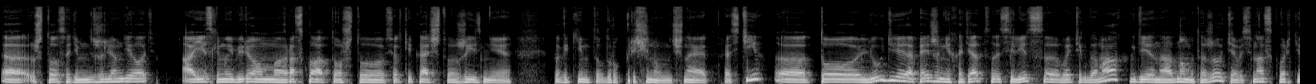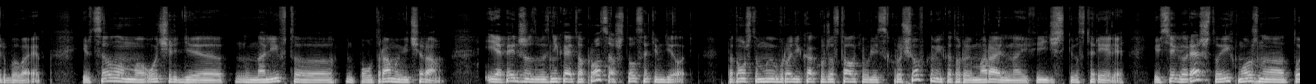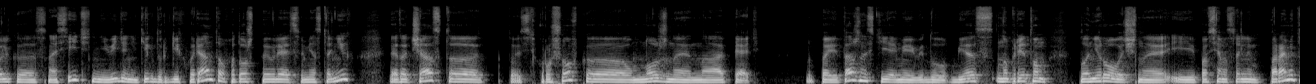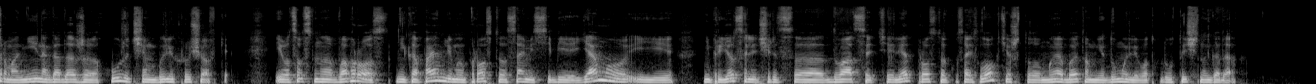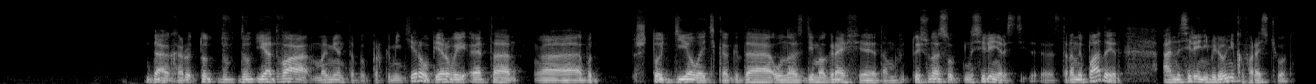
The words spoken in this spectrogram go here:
Э, что с этим жильем делать? А если мы берем расклад, то, что все-таки качество жизни по каким-то вдруг причинам начинает расти, э, то люди, опять же, не хотят селиться в этих домах, где на одном этаже у тебя 18 квартир бывает. И в целом очереди на лифт э, по утрам и вечерам. И опять же возникает вопрос, а что с этим делать? Потому что мы вроде как уже сталкивались с хрущевками, которые морально и физически устарели, и все говорят, что их можно только сносить, не видя никаких других вариантов, а то, что появляется вместо них, это часто, то есть хрущевка умноженная на 5 по этажности, я имею в виду, без, но при этом планировочные и по всем остальным параметрам они иногда даже хуже, чем были хрущевки. И вот, собственно, вопрос, не копаем ли мы просто сами себе яму, и не придется ли через 20 э, лет просто кусать локти, что мы об этом не думали вот в 2000-х годах? Да, тут я два момента бы прокомментировал. Первый это э, вот что делать, когда у нас демография, там, то есть у нас население э, страны падает, а население миллионников растет.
